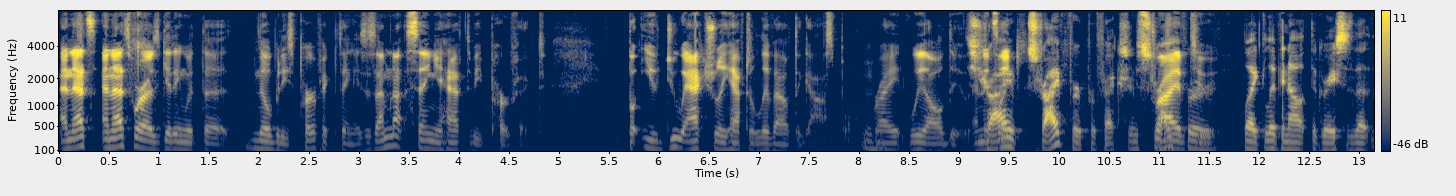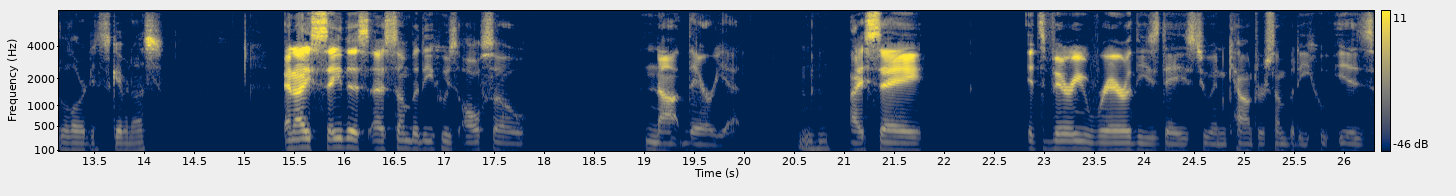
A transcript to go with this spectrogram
and that's and that's where I was getting with the nobody's perfect thing is, is I'm not saying you have to be perfect, but you do actually have to live out the gospel, Mhm. right? We all do. And strive strive for perfection. Strive for to. like living out the graces that the Lord has given us. and I say this as somebody who's also not there yet. Mm-hmm. I say it's very rare these days to encounter somebody who is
